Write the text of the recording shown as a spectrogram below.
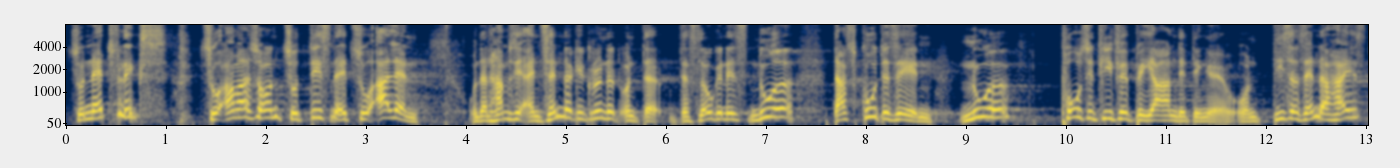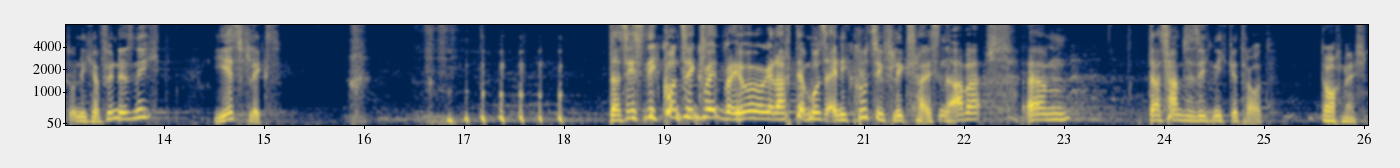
zu Netflix, zu Amazon, zu Disney, zu allen. Und dann haben sie einen Sender gegründet und der, der Slogan ist nur das Gute sehen, nur positive, bejahende Dinge. Und dieser Sender heißt, und ich erfinde es nicht, Yesflix. Das ist nicht konsequent, weil ich habe immer gedacht, der muss eigentlich Kruziflix heißen, aber ähm, das haben sie sich nicht getraut. Doch nicht.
